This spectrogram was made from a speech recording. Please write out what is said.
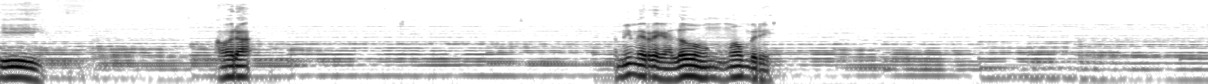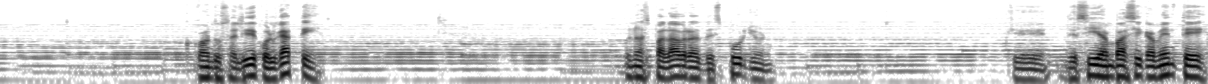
Y ahora, a mí me regaló un hombre. Cuando salí de Colgate, unas palabras de Spurgeon que decían básicamente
